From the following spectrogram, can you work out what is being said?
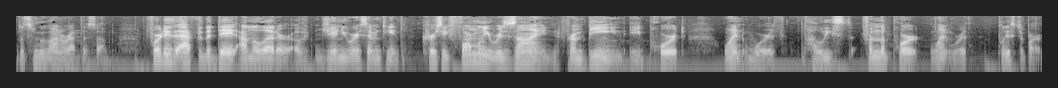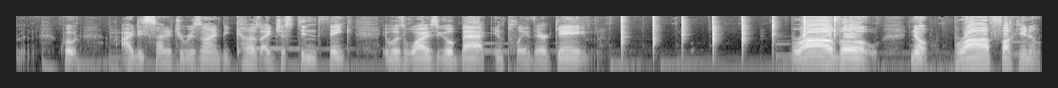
let's move on and wrap this up. Four days after the date on the letter of January 17th, Kersey formally resigned from being a Port Wentworth police from the Port Wentworth police department. Quote, I decided to resign because I just didn't think it was wise to go back and play their game. Bravo. No, bra fucking no.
